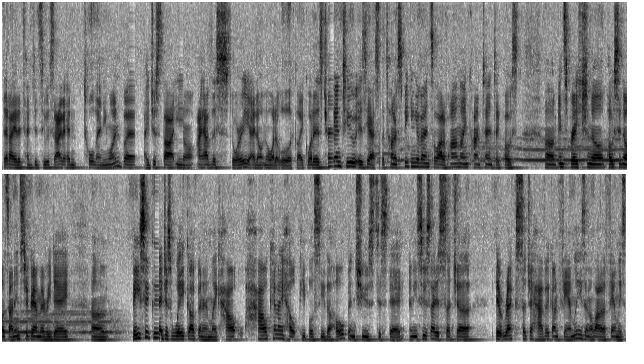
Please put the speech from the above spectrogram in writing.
that I had attempted suicide. I hadn't told anyone, but I just thought, you know, I have this story. I don't know what it will look like. What it has turned into is, yes, a ton of speaking events, a lot of online content. I post um, inspirational post-it notes on Instagram every day. Um, basically, I just wake up and I'm like, how how can I help people see the hope and choose to stay? I mean, suicide is such a it wreaks such a havoc on families, and a lot of the families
